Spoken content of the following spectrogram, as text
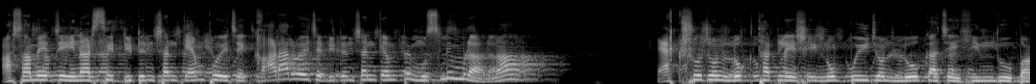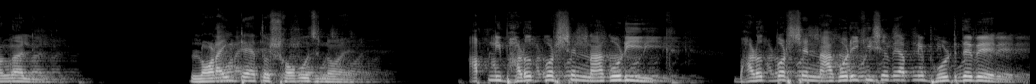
আসামের যে এনআরসির ডিটেনশন ক্যাম্প হয়েছে কারা রয়েছে ডিটেনশন ক্যাম্পে মুসলিমরা? না। একশো জন লোক থাকলে সেই নব্বই জন লোক আছে হিন্দু বাঙালি। লড়াইটা এত সহজ নয়। আপনি ভারতবর্ষের নাগরিক। ভারতবর্ষের নাগরিক হিসেবে আপনি ভোট দেবেন।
